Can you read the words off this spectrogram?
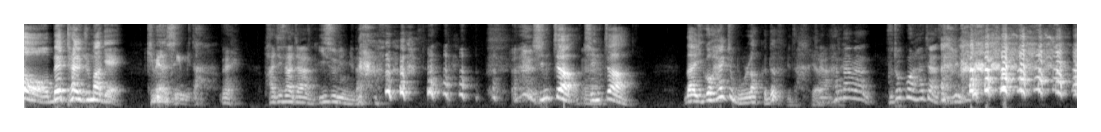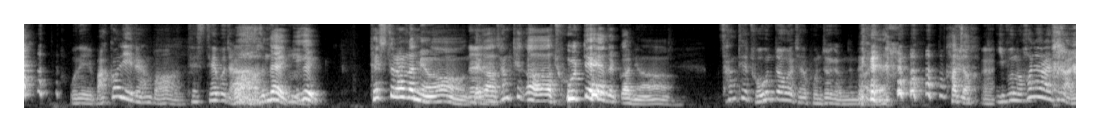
안녕하세요 메탈 주막의 김현승입니다 네. 바지 사장 이수빈입니다. 진짜 네. 진짜 나 이거 할 줄 몰랐거든 제가 한다면 무조건 하지 않습니까? 오늘 막걸리를 한번 테스트 해보자. 와 근데 음. 이게 테스트를 하려면 네. 내가 상태가 좋을 때 해야 될 거 아니야 상태 좋은 적을 제가 본 적이 없는데 네. 하죠 예, 이분은 헌혈하시면 안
